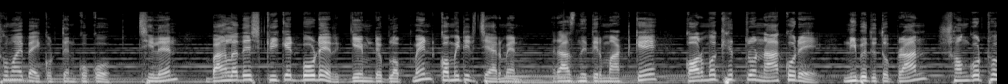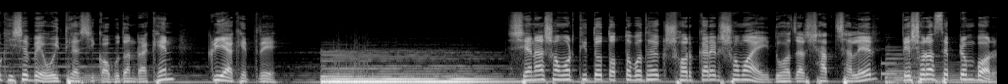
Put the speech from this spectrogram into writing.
সময় ব্যয় করতেন কোকো। ছিলেন বাংলাদেশ ক্রিকেট বোর্ডের গেম ডেভেলপমেন্ট কমিটির চেয়ারম্যান। রাজনীতির মাঠকে কর্মক্ষেত্র না করে নিবেদিত প্রাণ সংগঠক হিসেবে ঐতিহাসিক অবদান রাখেন ক্রীড়াক্ষেত্রে সেনা সমর্থিত তত্ত্বাবধায়ক সরকারের সময় দু হাজার সাত সালের তেসরা সেপ্টেম্বর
